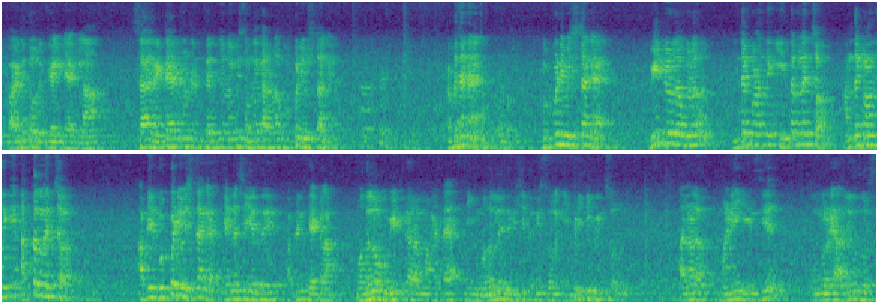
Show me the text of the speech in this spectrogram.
இப்போ அடுத்த ஒரு கேள்வி கேட்கலாம். சார் ரிட்டையர்மெண்ட் தெரிஞ்சவங்க சொந்தக்காரங்களாம் புக் பண்ணி வச்சுட்டாங்க. அப்படிதானே புக் பண்ணி வச்சுட்டாங்க. வீட்டில் உள்ளவங்களும் இந்த குழந்தைக்கு இத்தனை லட்சம் அந்த குழந்தைக்கு அத்தனை லட்சம். அப்படின்னு புக் பண்ணி வச்சுட்டாங்க. என்ன செய்யறது அப்படின்னு கேட்கலாம். முதல்ல உங்க வீட்டுக்காரம்மாட்ட நீங்க முதல்ல இந்த விஷயத்தை போய் சொல்லுங்க. இப்படி இப்படின்னு சொல்லுங்க. அதனால மணி ஈஸிய உங்களுடைய அறுபது வருஷ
